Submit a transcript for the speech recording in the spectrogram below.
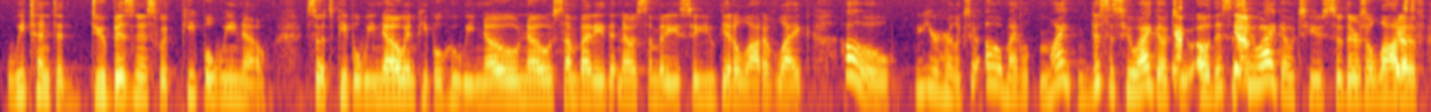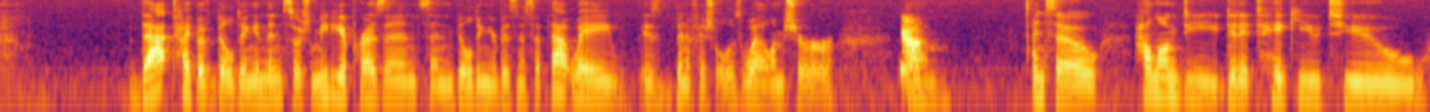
we tend to do business with people we know. So it's people we know and people who we know know somebody that knows somebody. So you get a lot of like, oh, your hair looks good. Oh, my my this is who I go to. Oh, this is Yeah. who I go to. So there's a lot Yeah. of that type of building and then social media presence and building your business up that way is beneficial as well, I'm sure. Yeah. Um, and so, how long do you, did it take you to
